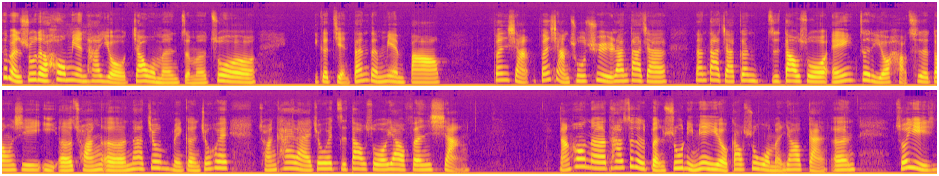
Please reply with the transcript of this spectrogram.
这本书的后面，它有教我们怎么做。一个简单的面包，分享分享出去，让大家让大家更知道说，哎，这里有好吃的东西，以讹传讹，那就每个人就会传开来，就会知道说要分享。然后呢，他这个本书里面也有告诉我们要感恩，所以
